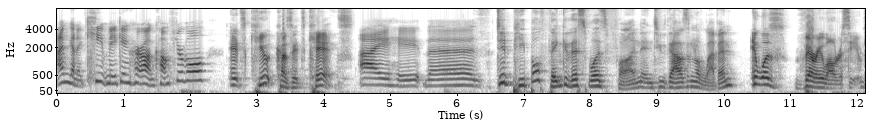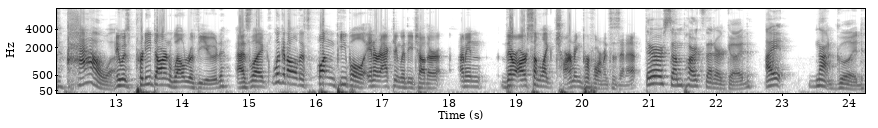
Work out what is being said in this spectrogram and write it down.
I'm gonna keep making her uncomfortable. It's cute because it's kids. I hate this. Did people think this was fun in 2011? It was very well received. How? It was pretty darn well reviewed as like, look at all this fun people interacting with each other. I mean, there are some like charming performances in it. There are some parts that are good. I not good.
